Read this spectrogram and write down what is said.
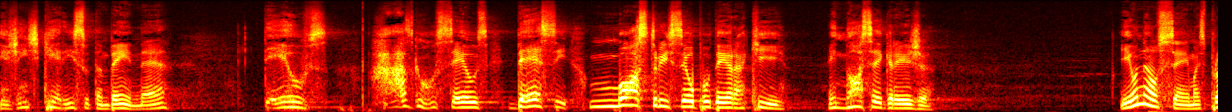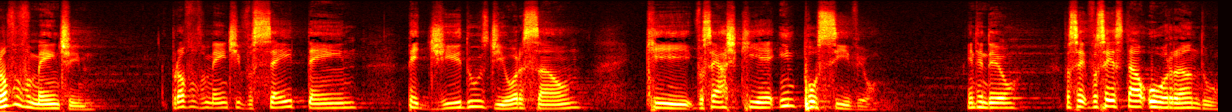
E a gente quer isso também, né? Deus rasga os céus, desce, mostre seu poder aqui, em nossa igreja. E eu não sei, mas provavelmente, provavelmente você tem pedidos de oração que você acha que é impossível. Entendeu? Você, você está orando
